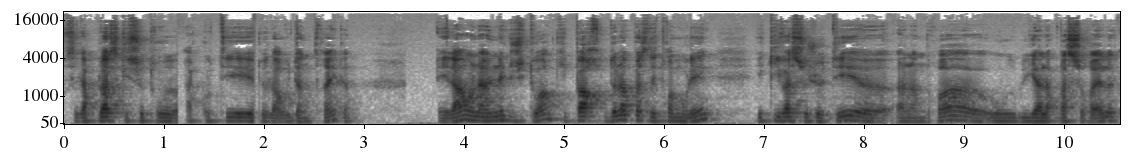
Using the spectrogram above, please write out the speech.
C'est la place qui se trouve à côté de la rue d'Entraigues. Et là, on a un exutoire qui part de la place des Trois Moulins et qui va se jeter euh, à l'endroit où il y a la passerelle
